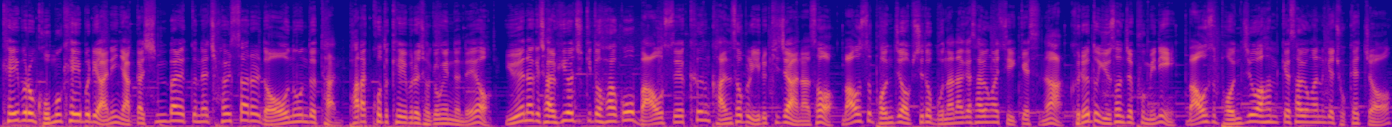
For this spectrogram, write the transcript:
케이블은 고무 케이블이 아닌 약간 신발끈에 철사를 넣어놓은 듯한 파라코드 케이블을 적용했는데요. 유연하게 잘 휘어지기도 하고 마우스에 큰 간섭을 일으키지 않아서 마우스 번지 없이도 무난하게 사용할 수 있겠으나 그래도 유선 제품이니 마우스 번지와 함께 사용하는 게 좋겠죠.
